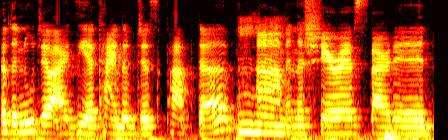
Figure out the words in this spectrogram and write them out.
that the new jail idea kind of just popped up, Mm-hmm. um, and the sheriff started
